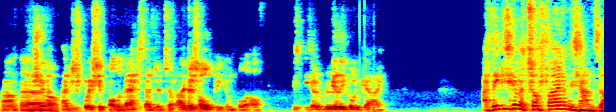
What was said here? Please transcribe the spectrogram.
And uh, Sure. I just wish him all the best. I just I just hope he can pull it off. He's, he's a really good guy. I think he's got a tough fight on his hands. Though.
